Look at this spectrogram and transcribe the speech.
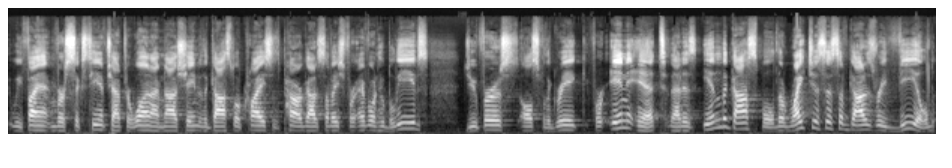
we find it in verse 16 of chapter 1 I'm not ashamed of the gospel of Christ, it's the power of God's salvation for everyone who believes, Jew first, also for the Greek. For in it, that is, in the gospel, the righteousness of God is revealed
